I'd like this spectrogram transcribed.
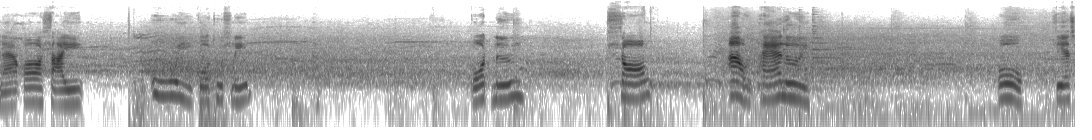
แล้วก็ใส่อุ้ย go to sleep กดหนึ่งสองอ้าวแพ้เลย โอ้ เสียแช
